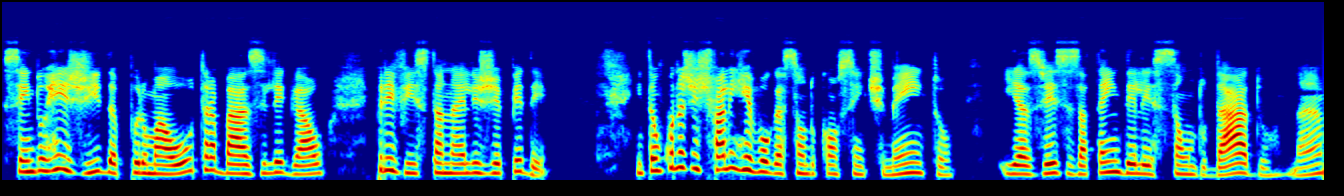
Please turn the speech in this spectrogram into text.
sendo regida por uma outra base legal prevista na LGPD. Então, quando a gente fala em revogação do consentimento, e às vezes até em deleção do dado, né,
